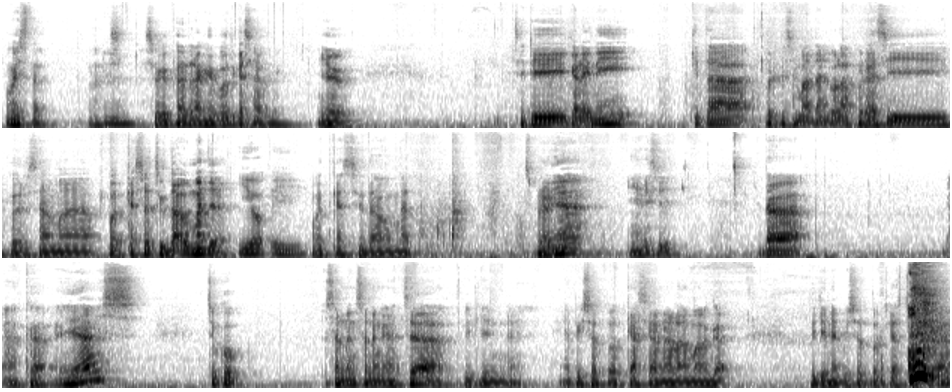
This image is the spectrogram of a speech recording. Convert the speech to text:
Wes ta. Wah, Suwe banget podcast aku. Yo. Jadi kali ini kita berkesempatan kolaborasi bersama podcast sejuta umat ya. Yo i. Podcast sejuta umat. Sebenarnya ini sih kita agak ya s- cukup seneng-seneng aja bikin episode podcast karena lama nggak bikin episode podcast juga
